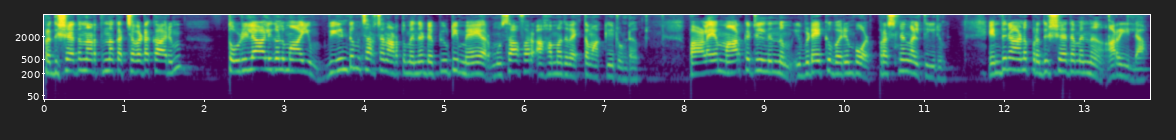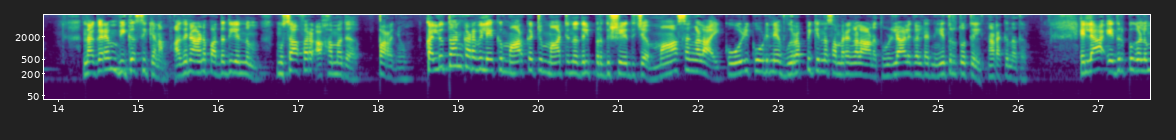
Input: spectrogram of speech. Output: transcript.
പ്രതിഷേധം നടത്തുന്ന കച്ചവടക്കാരും തൊഴിലാളികളുമായും വീണ്ടും ചർച്ച നടത്തുമെന്ന് ഡെപ്യൂട്ടി മേയർ മുസാഫർ അഹമ്മദ് വ്യക്തമാക്കിയിട്ടുണ്ട്. പാളയം മാർക്കറ്റിൽ നിന്നും ഇവിടേക്ക് വരുമ്പോൾ പ്രശ്നങ്ങൾ തീരും. എന്തിനാണ് പ്രതിഷേധമെന്ന് അറിയില്ല. നഗരം വികസിക്കണം. അതിനാണ് പദ്ധതിയെന്നും മുസാഫർ അഹമ്മദ് പറഞ്ഞു. കല്ലുത്താൻ കടവിലേക്ക് മാർക്കറ്റ് മാറ്റുന്നതിൽ പ്രതിഷേധിച്ച് മാസങ്ങളായി കോഴിക്കോടിനെ വിറപ്പിക്കുന്ന സമരങ്ങളാണ് തൊഴിലാളികളുടെ നേതൃത്വത്തിൽ നടക്കുന്നത്. എല്ലാ എതിർപ്പുകളും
